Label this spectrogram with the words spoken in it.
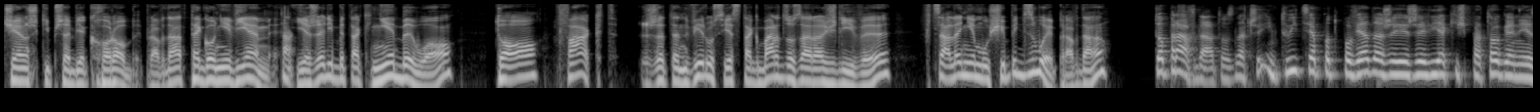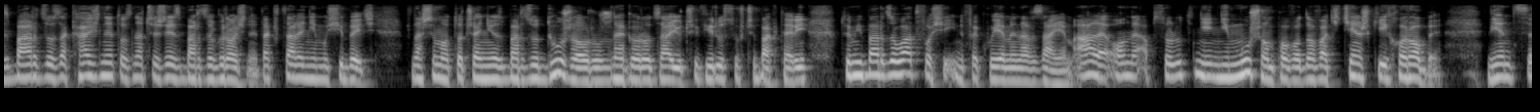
ciężki przebieg choroby, prawda? Tego nie wiemy. Tak. Jeżeli by tak nie było, to fakt, że ten wirus jest tak bardzo zaraźliwy, wcale nie musi być zły, prawda? To prawda, to znaczy intuicja podpowiada, że jeżeli jakiś patogen jest bardzo zakaźny, to znaczy, że jest bardzo groźny. Tak wcale nie musi być. W naszym otoczeniu jest bardzo dużo różnego rodzaju czy wirusów, czy bakterii, którymi bardzo łatwo się infekujemy nawzajem, ale one absolutnie nie muszą powodować ciężkiej choroby. Więc,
